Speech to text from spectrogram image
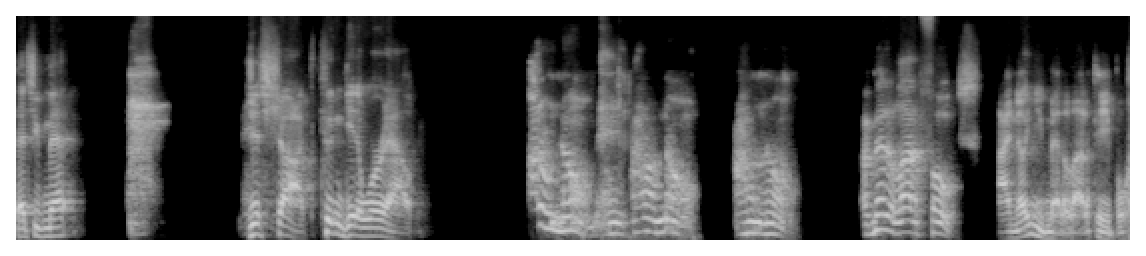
that you've met? Just shocked, couldn't get a word out. I don't know, man. I don't know. I don't know. I've met a lot of folks. I know you've met a lot of people.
